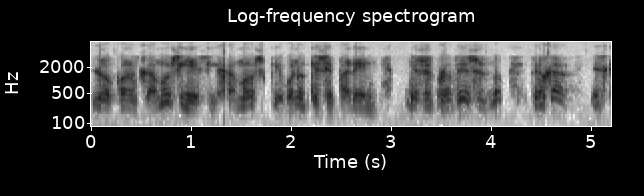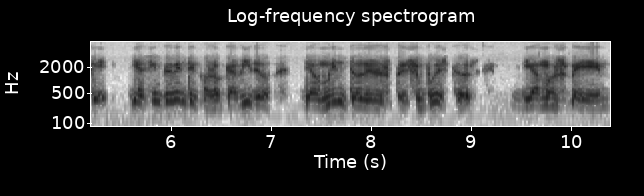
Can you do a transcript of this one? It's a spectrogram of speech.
lo conozcamos y exijamos que bueno, que se paren esos procesos, ¿no? Pero claro, es que ya simplemente con lo que ha habido de aumento de los presupuestos digamos, eh,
